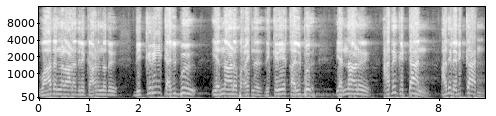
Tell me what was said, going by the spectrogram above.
വാദങ്ങളാണ് അതിൽ കാണുന്നത്. ദിക്രി കൽബ് എന്നാണ് പറയുന്നത്. ദിക്രി കൽബ് എന്നാണ്. അത് കിട്ടാൻ അത് ലഭിക്കാൻ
